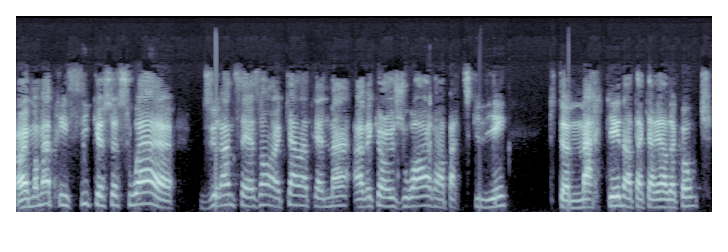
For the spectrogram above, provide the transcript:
un moment précis, que ce soit euh, durant une saison, un camp d'entraînement avec un joueur en particulier qui t'a marqué dans ta carrière de coach?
